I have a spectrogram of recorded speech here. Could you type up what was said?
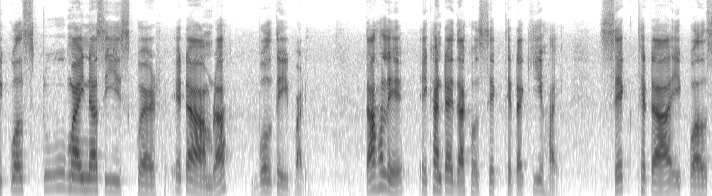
equals two minus e square এটা আমরা বলতেই পারি। তাহলে এখানটায় দেখো সেক থেটা কি হয়? Sec theta equals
